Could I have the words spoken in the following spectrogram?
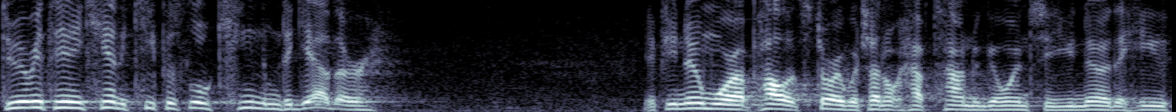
do everything he can to keep his little kingdom together. If you know more about Pilate's story, which I don't have time to go into, you know that he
